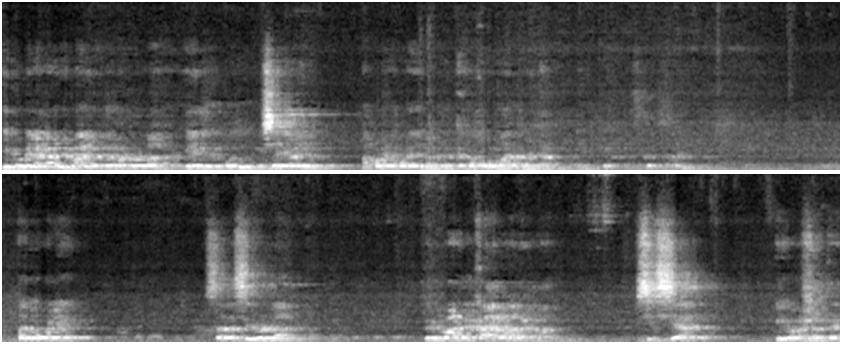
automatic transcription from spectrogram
ഈ കുടിലങ്ങാടിയുമായി ബന്ധപ്പെട്ടുള്ള ഏത് പൊതു വിഷയങ്ങളിലും നമ്മുടെ കൂടെ നിൽക്കുന്ന ബഹുമാനപ്പെട്ട അതുപോലെ സദസ്സിലുള്ള ഒരുപാട് കാരണവന്മാർ ശിഷ്യ ഈ വർഷത്തെ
